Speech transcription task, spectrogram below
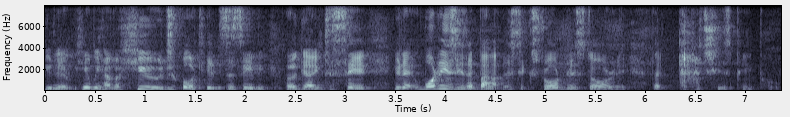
you know here we have a huge audience this evening who are going to see it. You know, what is it about this extraordinary story that catches people?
